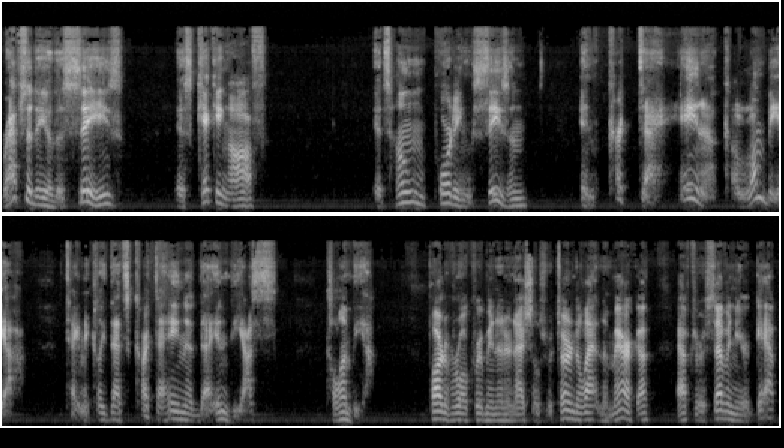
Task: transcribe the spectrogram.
Rhapsody of the Seas is kicking off its home porting season in Cartagena, Colombia. Technically, that's Cartagena de Indias, Colombia. Part of Royal Caribbean International's return to Latin America after a seven year gap.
